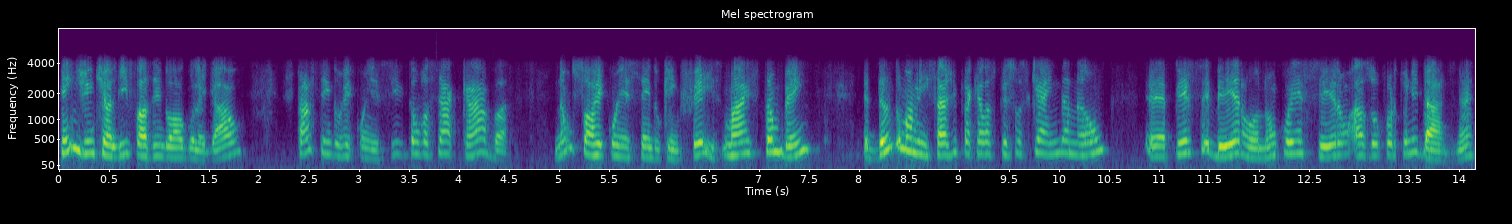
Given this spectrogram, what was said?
tem gente ali fazendo algo legal, está sendo reconhecido, então você acaba não só reconhecendo quem fez, mas também é, dando uma mensagem para aquelas pessoas que ainda não é, perceberam ou não conheceram as oportunidades, né?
